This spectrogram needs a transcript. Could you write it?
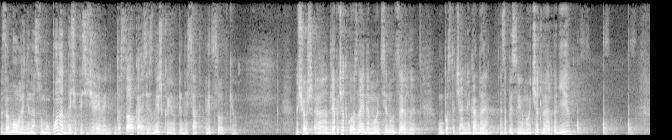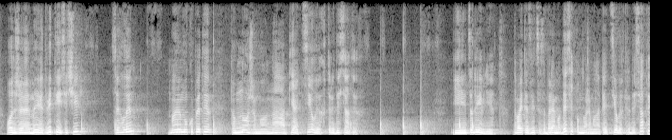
замовленні на суму понад 10 тисяч гривень. Доставка зі знижкою 50%. Ну що ж, е, для початку знайдемо ціну цегли у постачальника Б. Записуємо четверта дія. Отже, ми 2000 цеглин маємо купити, то множимо на 5,3. І це дорівнює. Давайте звідси заберемо 10, помножимо на 5,3,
